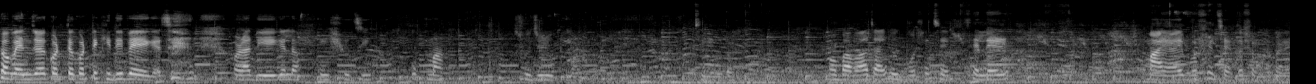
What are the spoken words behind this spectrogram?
সব এনজয় করতে করতে খিদে পেয়ে গেছে। ওরা দিয়ে গেল এই সুজি, উপমা, সুজির উপমা। ও বাবা, যাই হোক, বসেছে। ছেলের মায়ায় বসেছে এত সুন্দর করে।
